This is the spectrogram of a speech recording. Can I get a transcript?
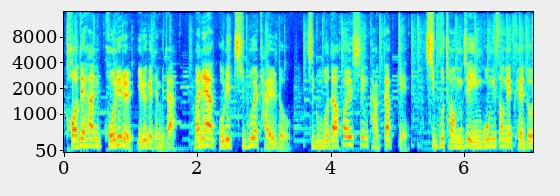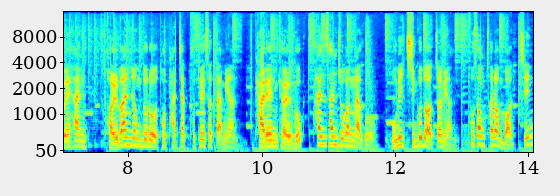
거대한 고리를 이루게 됩니다. 만약 우리 지구의 달도 지금보다 훨씬 가깝게 지구 정지 인공위성의 궤도의 한 절반 정도로 더 바짝 붙어 있었다면 달은 결국 산산조각 나고 우리 지구도 어쩌면 토성처럼 멋진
